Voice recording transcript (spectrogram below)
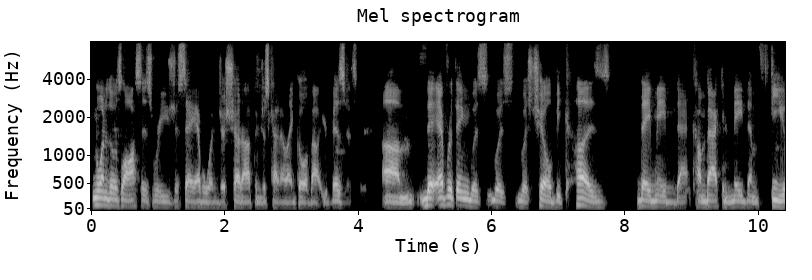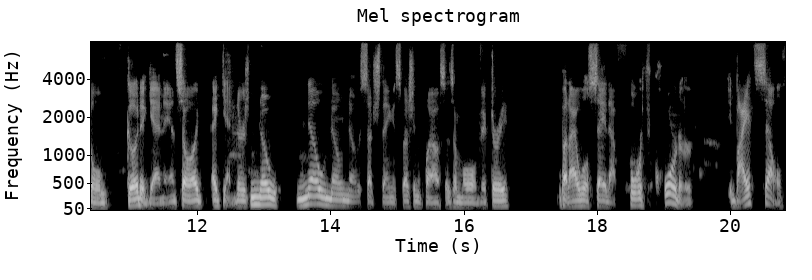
one of those losses where you just say everyone just shut up and just kind of like go about your business. Um, the, everything was was was chill because they made that comeback and made them feel good again. And so like, again, there's no no no no such thing, especially in the playoffs, as a moral victory. But I will say that fourth quarter by itself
